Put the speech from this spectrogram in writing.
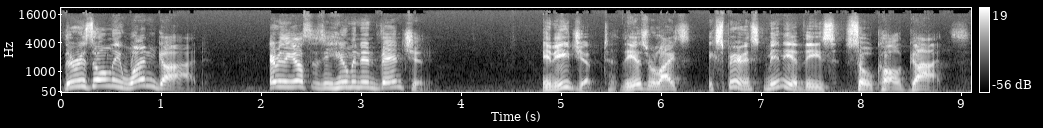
There is only one God. Everything else is a human invention. In Egypt, the Israelites experienced many of these so called gods.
